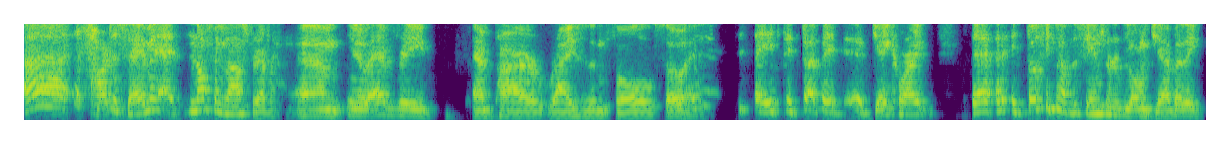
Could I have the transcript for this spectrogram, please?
Uh, it's hard to say. I mean, nothing lasts forever. Um, you know, every empire rises and falls. So it, it, it, it jQuery, it, it does seem to have the same sort of longevity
